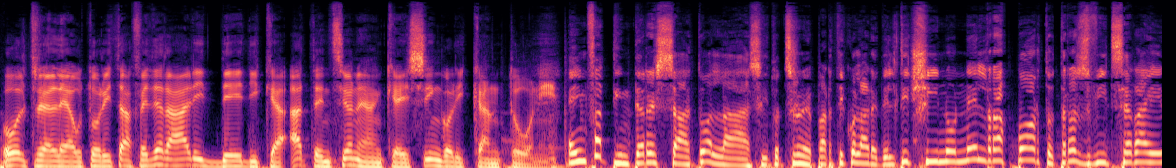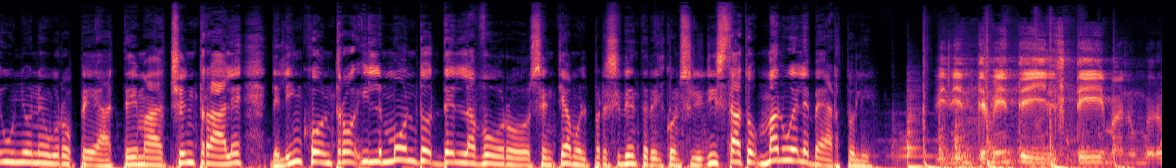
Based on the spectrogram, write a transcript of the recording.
oltre alle autorità federali dedica attenzione anche ai singoli cantoni. È infatti interessato alla situazione particolare del Ticino nel rapporto tra Svizzera e Unione Europea, tema centrale dell'incontro il mondo del lavoro. Sentiamo il Presidente del Consiglio di Stato, Manuele Bertoli. Evidentemente il tema numero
